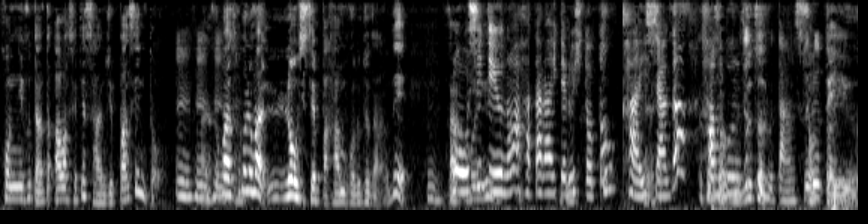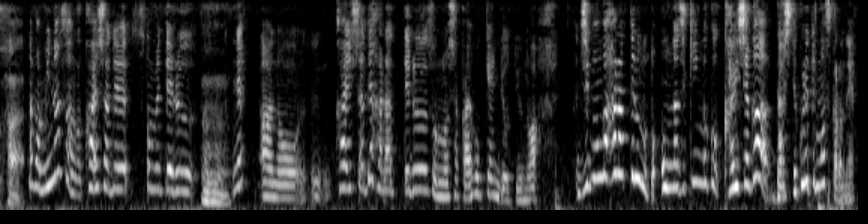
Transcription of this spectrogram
本人負担と合わせて30%。うんうんうんうん。まあ、これはまあ、労使折半半分ほどずつなので、労使っていうのは働いてる人と会社が半分ずつ負担するといいうう。はだから皆さんが会社で勤めてるい、うん、ね、あの会社で払ってるその社会保険料っていうのは自分が払ってるのと同じ金額会社が出してくれてますからね。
